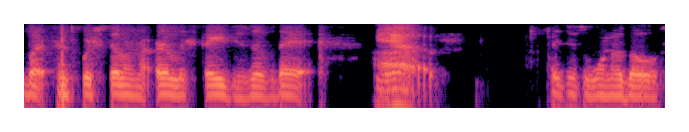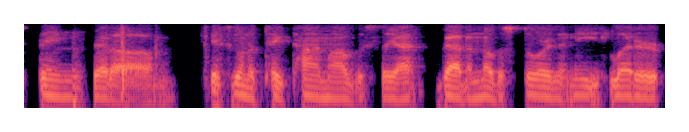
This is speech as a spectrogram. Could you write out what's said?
but since we're still in the early stages of that, yeah, uh, it's just one of those things that um, it's going to take time. Obviously, I've got another story that needs letter,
